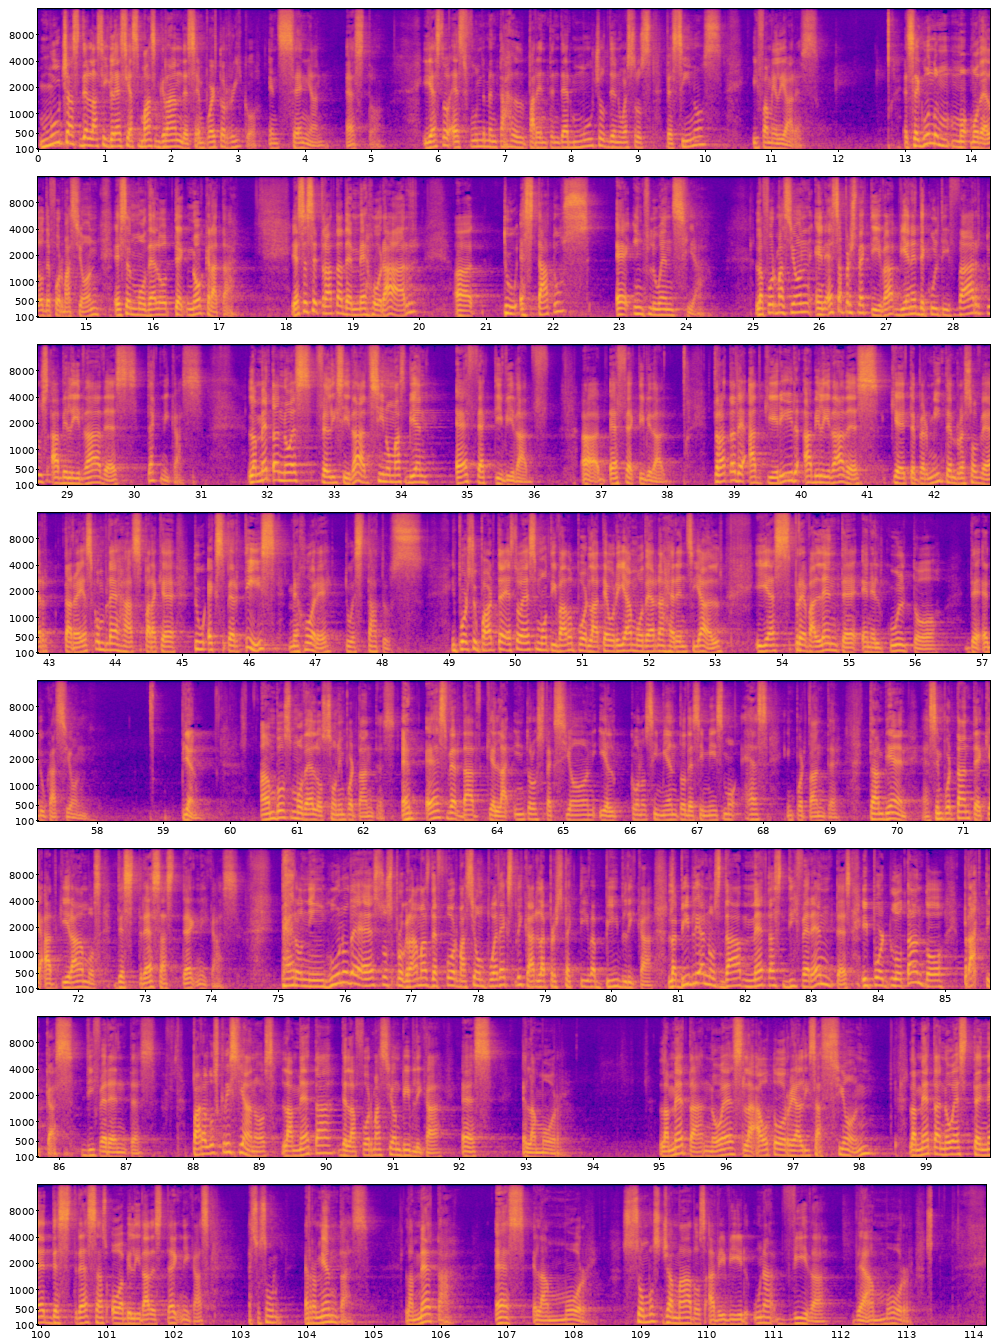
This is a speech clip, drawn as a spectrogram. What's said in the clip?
Muchas de las iglesias más grandes en Puerto Rico enseñan esto. Y esto es fundamental para entender muchos de nuestros vecinos y familiares. El segundo modelo de formación es el modelo tecnócrata. Ese se trata de mejorar uh, tu estatus e influencia. La formación en esa perspectiva viene de cultivar tus habilidades técnicas. La meta no es felicidad, sino más bien efectividad. Ah, efectividad. Trata de adquirir habilidades que te permiten resolver tareas complejas para que tu expertise mejore tu estatus. Y por su parte, esto es motivado por la teoría moderna gerencial y es prevalente en el culto de educación. Bien, Ambos modelos son importantes. Es verdad que la introspección y el conocimiento de sí mismo es importante. También es importante que adquiramos destrezas técnicas. Pero ninguno de estos programas de formación puede explicar la perspectiva bíblica. La Biblia nos da metas diferentes y por lo tanto prácticas diferentes. Para los cristianos, la meta de la formación bíblica es el amor. La meta no es la autorrealización, la meta no es tener destrezas o habilidades técnicas, Esas son herramientas. La meta es el amor. Somos llamados a vivir una vida de amor.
